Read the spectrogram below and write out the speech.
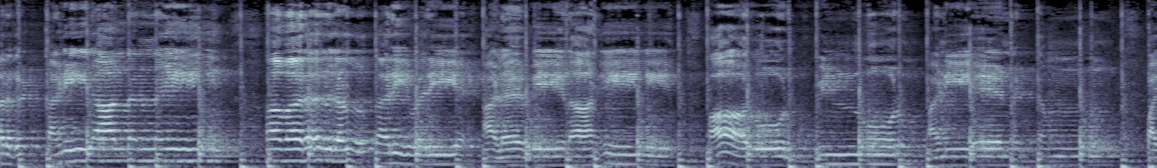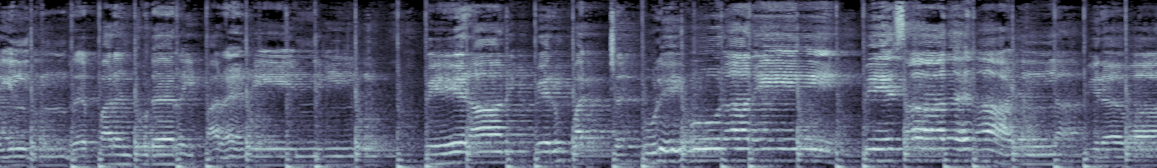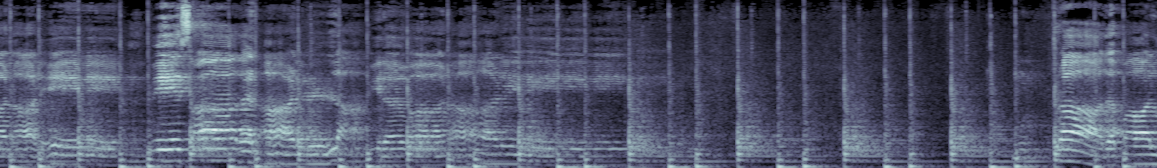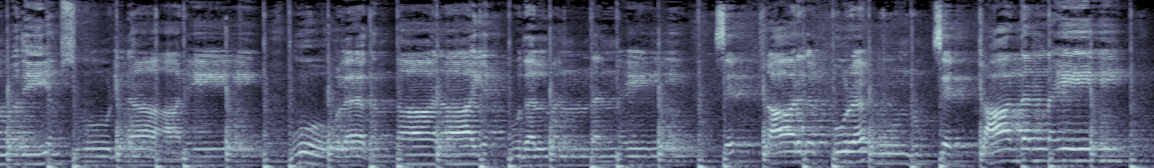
அவர்கள் கணியான் தன்னை அமரர்கள் கறிவறிய அளவேலானே. பாரோரும் பின்னோரும் பணிய நட்டம் பயில்கின்ற பரஞ்சுடரை பரனேனில் பேரானை பெரும் பற்ற புலியூரானே பேசாத நாடு முற்றாத பால்மதியம் சூடினானே. மூலகந்தானாய முதல்வன் தன்னை செற்றார்கள் புற மூன்றும் செற்றார் தன்னை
